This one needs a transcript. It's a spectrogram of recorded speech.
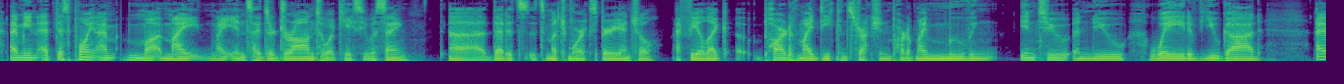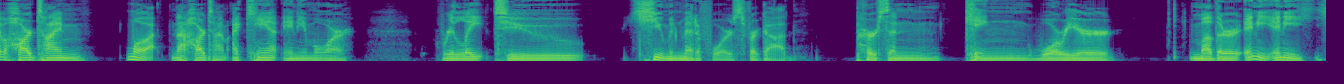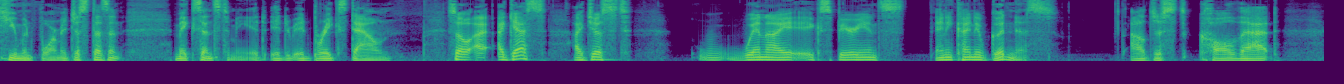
I mean, at this point, I'm my, my my insides are drawn to what Casey was saying. Uh, that it's it's much more experiential. I feel like part of my deconstruction, part of my moving into a new way to view God, I have a hard time. Well, not hard time. I can't anymore relate to human metaphors for God, person, king, warrior, mother, any any human form. It just doesn't make sense to me. It it it breaks down. So I, I guess I just when I experience any kind of goodness, I'll just call that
